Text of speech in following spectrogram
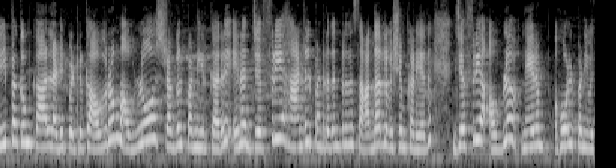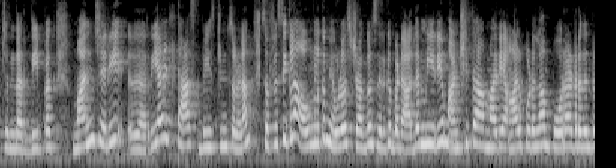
தீபக்கும் கால் அடிபட்டிருக்கு. அவரும் அவ்வளோ ஸ்ட்ரகிள் பண்ணியிருக்காரு. ஏன்னா ஜெஃப்ரியை ஹேண்டில் பண்ணுறதுன்றது சாதாரண விஷயம் கிடையாது. ஜெஃப்ரியை அவ்வளோ நேரம் ஹோல்ட் பண்ணி வச்சிருந்தார் தீபக். மஞ்சரி ரியல் டாஸ்க் பேஸ்டுன்னு சொல்லலாம். ஸோ ஃபிசிக்கலாக அவங்களுக்கும் எவ்வளோ ஸ்ட்ரகிள்ஸ் இருக்குது பட் அதை மீறியும் அன்ஷிதா மாதிரி ஆள் கூடலாம் போராடுறதுன்றது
